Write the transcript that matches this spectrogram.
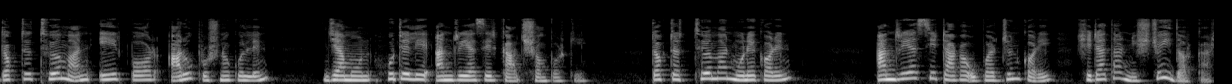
ডক্টর থিওমান এরপর আরও প্রশ্ন করলেন যেমন হোটেলে আন্দ্রেয়াসের কাজ সম্পর্কে ডক্টর থিওমান মনে করেন আন্দ্রেয়াস যে টাকা উপার্জন করে সেটা তার নিশ্চয়ই দরকার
